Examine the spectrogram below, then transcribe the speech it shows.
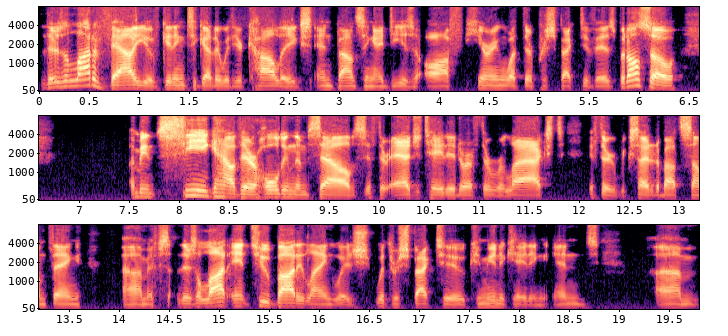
there's a lot of value of getting together with your colleagues and bouncing ideas off hearing what their perspective is but also I mean, seeing how they're holding themselves, if they're agitated or if they're relaxed, if they're excited about something. Um, if there's a lot into body language with respect to communicating, and um,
